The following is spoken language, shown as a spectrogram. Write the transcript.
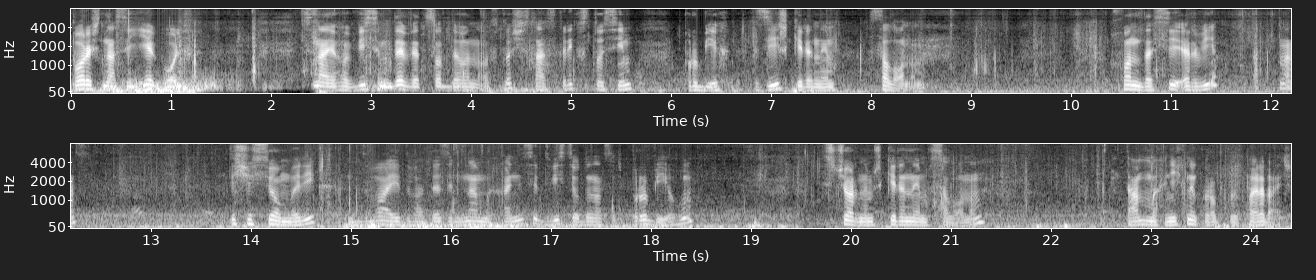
Поруч у нас є гольф. Ціна його 8990, 16 рік, 107 пробіг зі шкіряним салоном. Honda CR-V у нас. 2007 рік, 2,2 дизель на механіці, 211 пробігу. З чорним шкіряним салоном. Та механічною коробкою передач.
